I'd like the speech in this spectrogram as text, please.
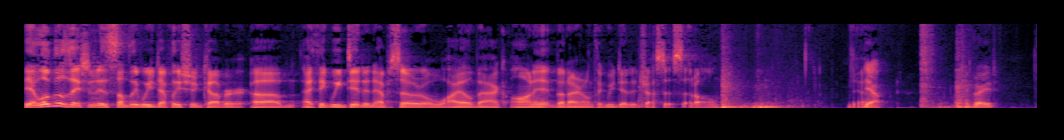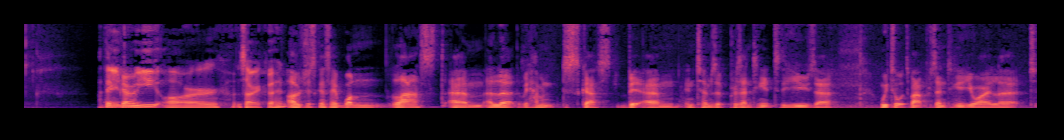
Yeah, localization is something we definitely should cover. Um, I think we did an episode a while back on it, but I don't think we did it justice at all. Yeah. Agreed. I think And we are sorry. Go ahead. I was just going to say one last um, alert that we haven't discussed um, in terms of presenting it to the user. We talked about presenting a UI alert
